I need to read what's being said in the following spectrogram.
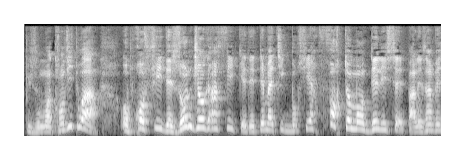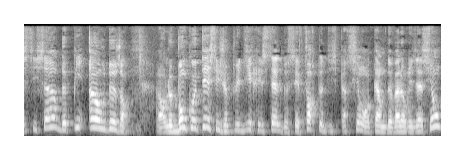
plus ou moins transitoires, au profit des zones géographiques et des thématiques boursières fortement délaissées par les investisseurs depuis un ou deux ans. Alors le bon côté, si je puis dire, Christelle, de ces fortes dispersions en termes de valorisation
